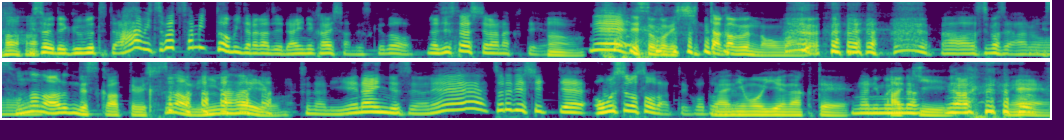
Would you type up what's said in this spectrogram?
急いでググってて、あ、ミツバチサミットみたいな感じで LINE で返したんですけど、実際は知らなくて。うん、でなんでそこで知ったかぶんの？お前。あすいません、あのー。そんなのあるんですか？って素直に言いなさいよ。素直に言えないんですよね。それで知って、面白そうだっていうことで。何も言えなくて。何も言えなく秋。なね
